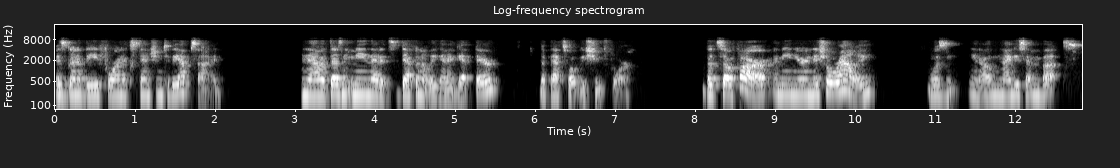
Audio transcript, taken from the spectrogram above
is going to be for an extension to the upside. Now, it doesn't mean that it's definitely going to get there, but that's what we shoot for. But so far, I mean, your initial rally was, you know, 97 bucks.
